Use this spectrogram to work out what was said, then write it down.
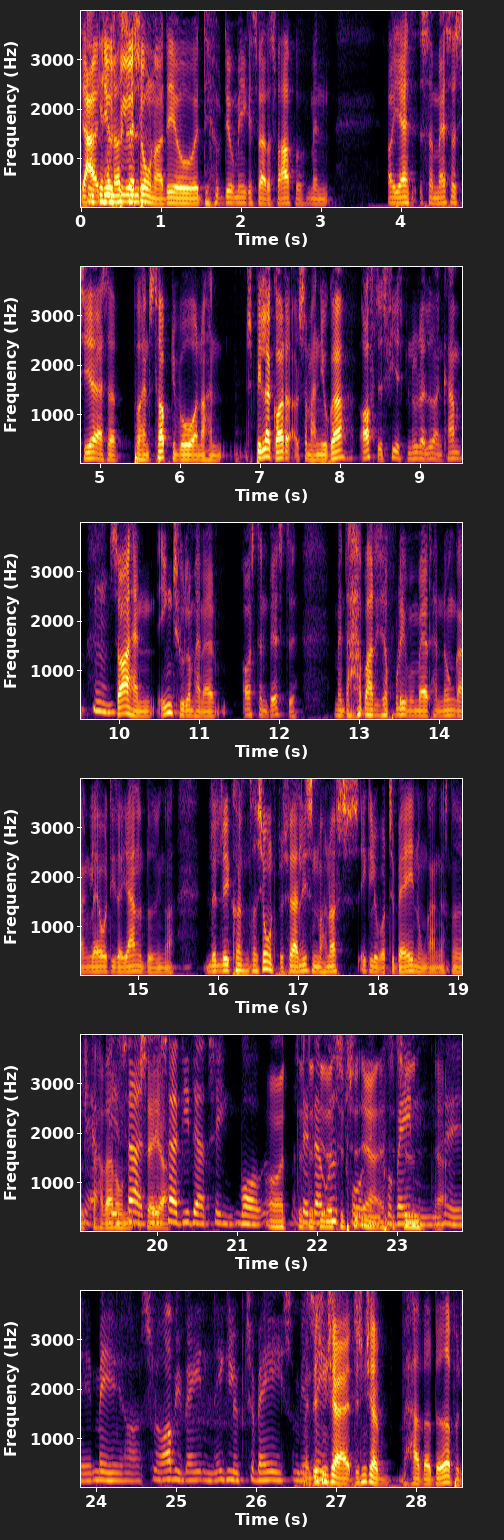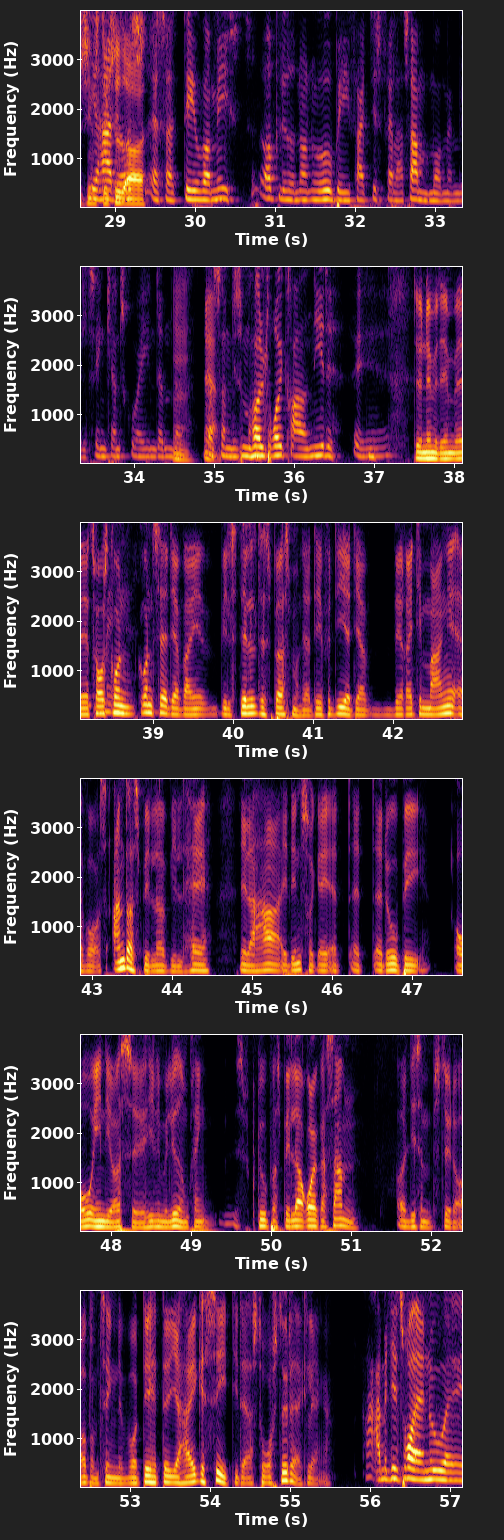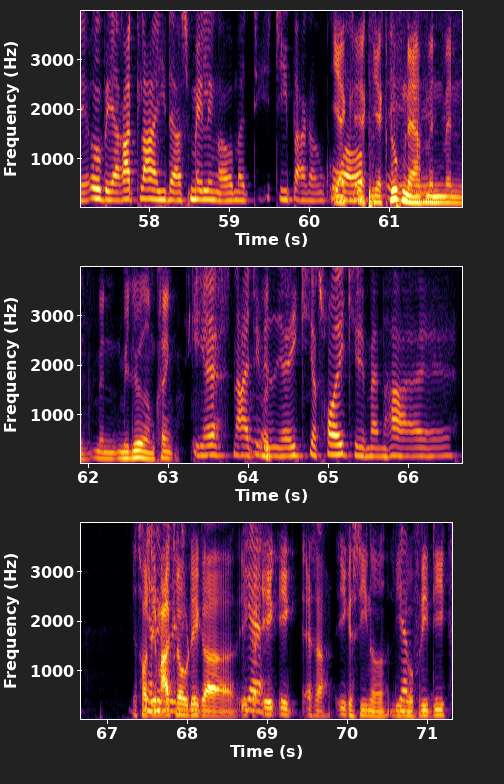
der, det det, er jo spekulationer, og det er jo, det, er jo, det er jo mega svært at svare på. Men, og ja, som Masser siger, altså på hans topniveau, og når han spiller godt, som han jo gør, oftest 80 minutter i løbet af en kamp, mm. så er han ingen tvivl om, han er også den bedste. Men der er bare de der problemer med, at han nogle gange laver de der hjerneblødninger. Lidt, lidt koncentrationsbesvær, ligesom når han også ikke løber tilbage nogle gange og sådan noget. Ja, der har det, er været især, nogle det er sager. især de der ting, hvor Og den det- der det der udstråling ja, på banen øh, med at slå op i banen, ikke løbe tilbage, som vi har Men det set. synes, jeg, det synes jeg har været bedre på det det seneste har tid. det Og, også. Altså, det var mest oplevet, når nu OB faktisk falder sammen, hvor man ville tænke, at han skulle være en af dem, der, Mm. mm. der Ja. sådan ligesom holdt ryggraden i det. Øh, Det er jo nemlig det, men jeg tror også, Men- grund, grund til, at jeg var, ville stille det spørgsmål her, det er fordi, at jeg ved rigtig mange af vores andre spillere vil have, eller har et indtryk af, at, at, at OB og egentlig også øh, hele miljøet omkring klub og spillere rykker sammen og ligesom støtter op om tingene, hvor det, det, jeg har ikke set de der store støtteerklæringer. Nej, men det tror jeg nu, at OB er ret klar i deres meldinger om, at de, de bakker Ukora Ja, op. ja, ja, klubben er, Øh, men, men, men miljøet omkring. Ja, nej, det ved jeg ikke. Jeg tror ikke, man har... Øh, Jeg tror, Ja, ja, det er meget klogt ikke at, ikke, Ja. ja. ikke, ikke, altså, ikke at sige noget lige Ja. ja. nu, fordi de,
